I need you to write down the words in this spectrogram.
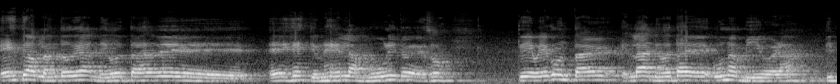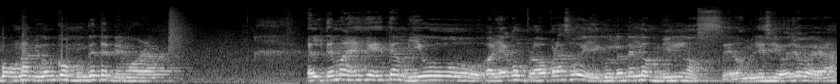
este hablando de anécdotas de eh, gestiones en la MUN y todo eso, te voy a contar la anécdota de un amigo, ¿verdad? Tipo, un amigo en común que tenemos, ¿verdad? El tema es que este amigo había comprado para su vehículo en el 2000, no sé, 2018, ¿verdad?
